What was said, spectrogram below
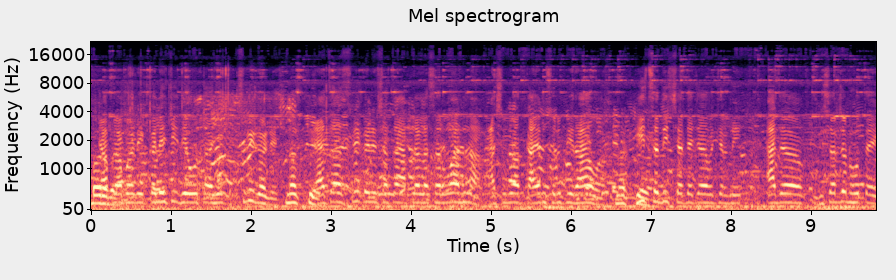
बरोबर. त्याप्रमाणे कलेची देवता ही श्री गणेश नक्की. याचा श्री गणेशाचा आपल्याला सर्वांना आशीर्वाद कायमस्वरूपी राहावा नक्की. हीच सदिच्छा त्याच्या वचरणी आज अ, विसर्जन होत आहे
